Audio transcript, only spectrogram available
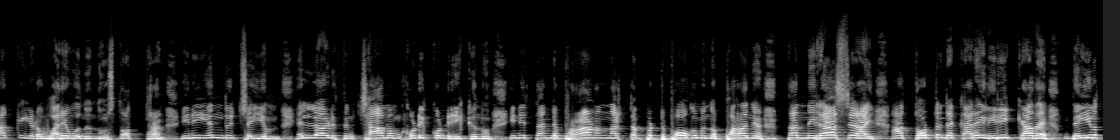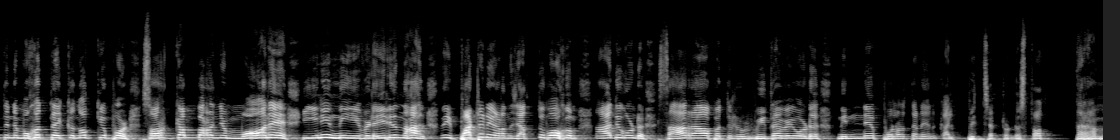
കാക്കയുടെ വരവ് നിന്നു സ്തോത്രം. ഇനി എന്തു ചെയ്യും? എല്ലായിടത്തും ക്ഷാമം കൊടിക്കൊണ്ടിരിക്കുന്നു. ഇനി തന്റെ പ്രാണം നഷ്ടപ്പെട്ടു പോകുമെന്ന് പറഞ്ഞ് താൻ നിരാശനായി ആ തോട്ടിന്റെ കരയിൽ ഇരിക്കാതെ ദൈവത്തിന്റെ മുഖത്തേക്ക് നോക്കിയപ്പോൾ സ്വർഗം പറഞ്ഞു മോനെ ഇനി നീ ഇവിടെ ഇരുന്നാൽ നീ പട്ടിണി കിടന്ന് ചത്തുപോകും. അതുകൊണ്ട് സാറാപത്തിൽ ഒരു വിധവയോട് നിന്നെ പുലർത്തണ ഞാൻ കൽപ്പിച്ചിട്ടുണ്ട്. സ്തോത്രം.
